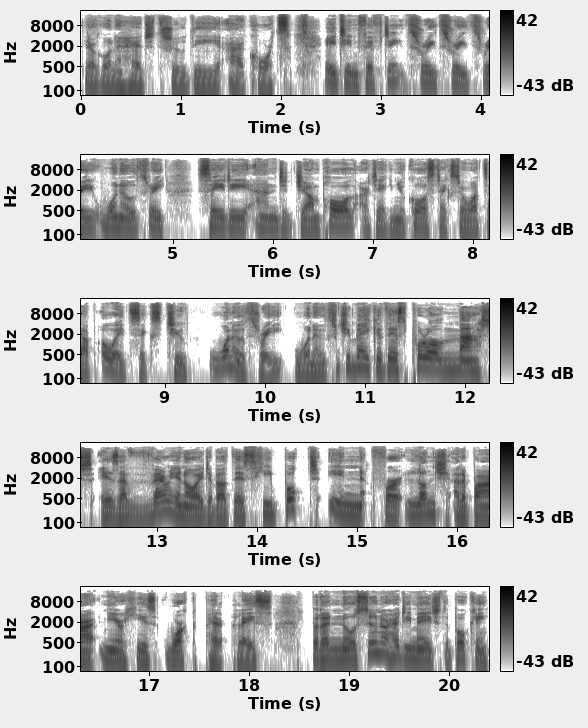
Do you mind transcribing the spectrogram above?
They're going to head through the uh, courts. 1850 333 103. Sadie and John Paul are taking your calls. Text or WhatsApp 0862 103 103. What do you make of this? Poor old Matt is uh, very annoyed about this. He booked in for lunch at a bar near his workplace, but uh, no sooner had he made the booking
